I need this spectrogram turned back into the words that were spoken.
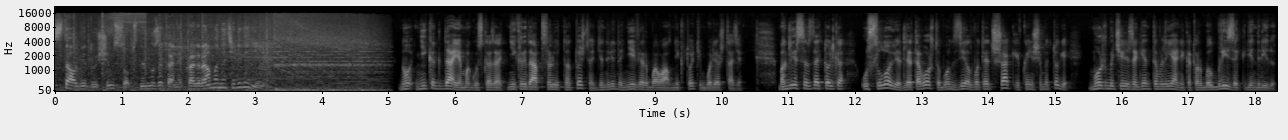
стал ведущим собственной музыкальной программы на телевидении. Но никогда, я могу сказать, никогда абсолютно точно Денрида не вербовал никто, тем более штазе. Могли создать только условия для того, чтобы он сделал вот этот шаг и в конечном итоге, может быть, через агента влияния, который был близок к Денриду,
